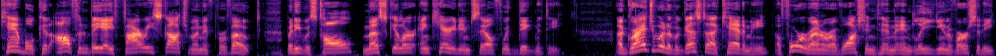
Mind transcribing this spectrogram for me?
Campbell could often be a fiery Scotchman if provoked, but he was tall, muscular, and carried himself with dignity. A graduate of Augusta Academy, a forerunner of Washington and Lee University,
